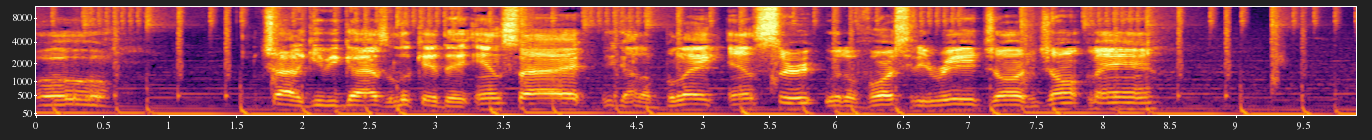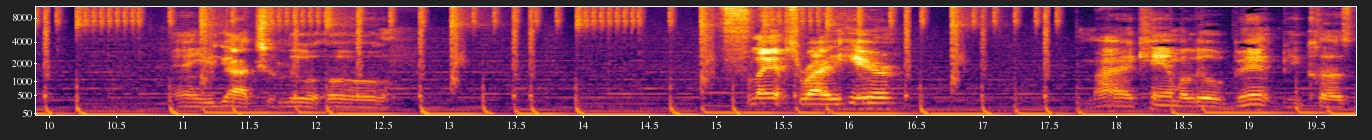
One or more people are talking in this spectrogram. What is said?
Uh, try to give you guys a look at the inside. You got a blank insert with a varsity red Jordan Jumpman. And you got your little uh, flaps right here. Mine came a little bent because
